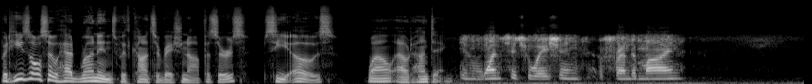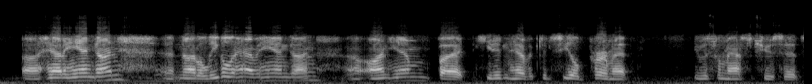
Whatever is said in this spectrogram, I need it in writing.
but he's also had run ins with conservation officers, COs, while out hunting. In one situation, a friend of mine uh, had a handgun, uh, not illegal to have a handgun uh, on him, but he didn't have a concealed permit. He was from Massachusetts.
